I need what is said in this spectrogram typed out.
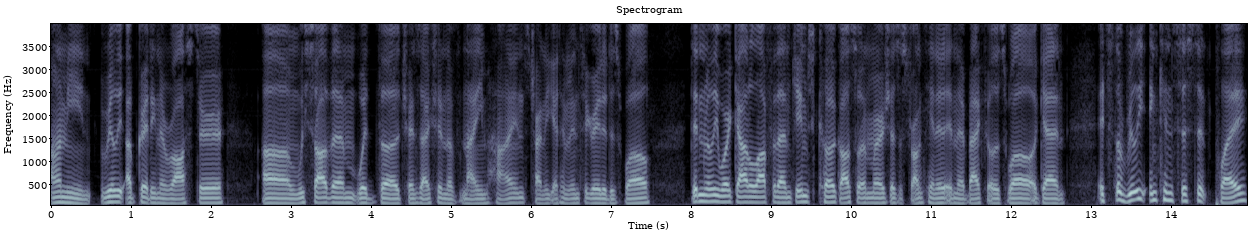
I mean, really upgrading their roster. Um, we saw them with the transaction of Nyheim Hines trying to get him integrated as well. Didn't really work out a lot for them. James Cook also emerged as a strong candidate in their backfield as well. Again, it's the really inconsistent play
